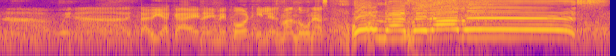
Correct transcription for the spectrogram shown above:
una buena estadía acá en AnimeCon y les mando unas ondas del Hades.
